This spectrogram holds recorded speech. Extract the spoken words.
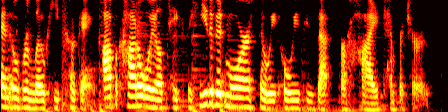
and over low heat cooking. Avocado oil takes the heat a bit more, so we always use that for high temperatures.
